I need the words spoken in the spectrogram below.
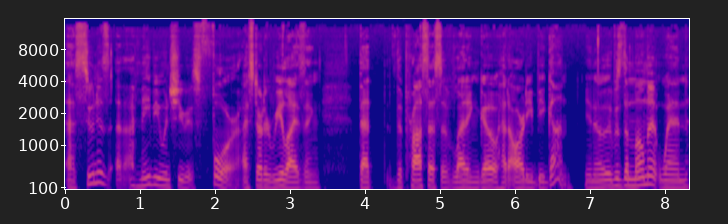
as soon as uh, maybe when she was four, I started realizing that the process of letting go had already begun. You know, it was the moment when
